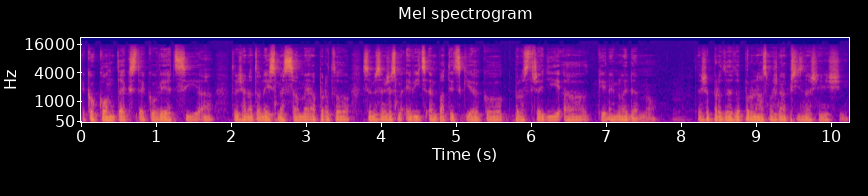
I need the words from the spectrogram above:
jako kontext jako věcí a to, že na to nejsme sami a proto si myslím, že jsme i víc empatický jako k prostředí a k jiným lidem. No. Takže proto je to pro nás možná příznačnější.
